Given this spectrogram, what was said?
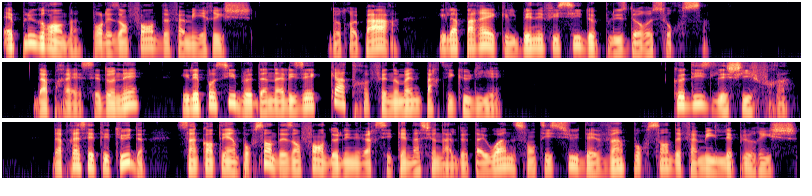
est plus grande pour les enfants de familles riches. D'autre part, il apparaît qu'ils bénéficient de plus de ressources. D'après ces données, il est possible d'analyser quatre phénomènes particuliers. Que disent les chiffres? D'après cette étude, 51% des enfants de l'Université nationale de Taïwan sont issus des 20% des familles les plus riches,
